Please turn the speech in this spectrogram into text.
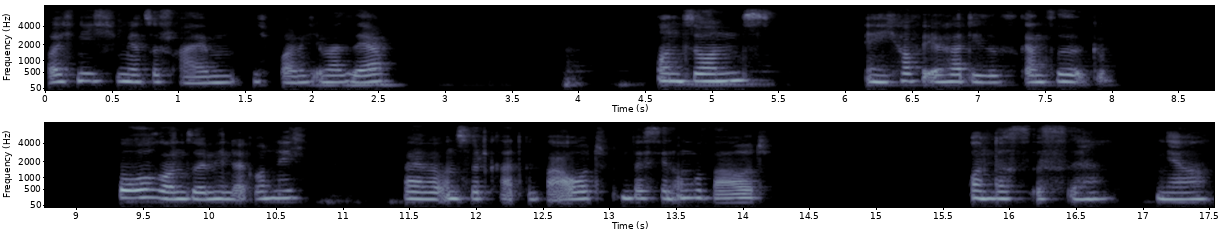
euch nicht, mir zu schreiben. Ich freue mich immer sehr. Und sonst ich hoffe, ihr hört dieses ganze Gebohre und so im Hintergrund nicht, weil bei uns wird grad gebaut 'n bisschen umgebaut. Und das ist, äh ja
